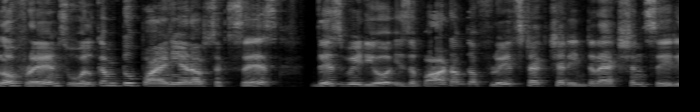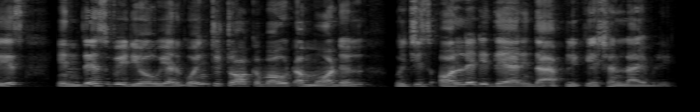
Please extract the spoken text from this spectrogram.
Hello friends, welcome to Pioneer of Success. This video is a part of the Fluid Structure Interaction series. In this video, we are going to talk about a model which is already there in the application library.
